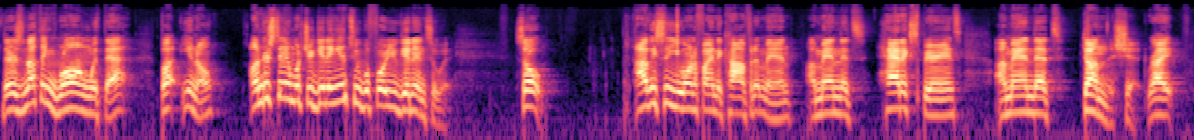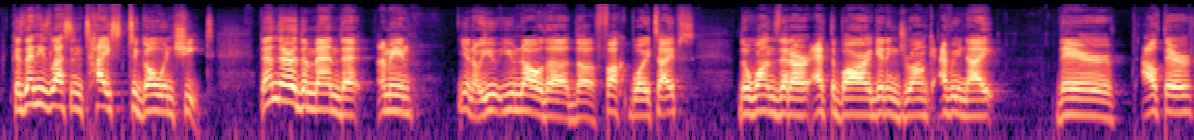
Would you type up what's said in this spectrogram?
There's nothing wrong with that, but you know, understand what you're getting into before you get into it. So, obviously you want to find a confident man, a man that's had experience, a man that's done the shit, right? Because then he's less enticed to go and cheat. Then there are the men that, I mean, you know, you, you know the, the fuck boy types, the ones that are at the bar getting drunk every night. They're out there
